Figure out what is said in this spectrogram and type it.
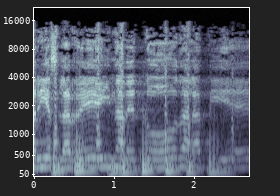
María es la reina de toda la tierra.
